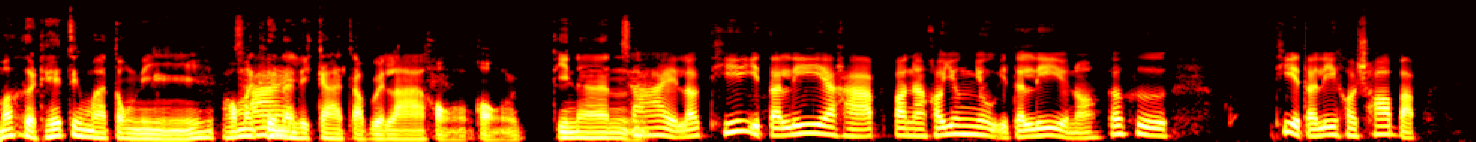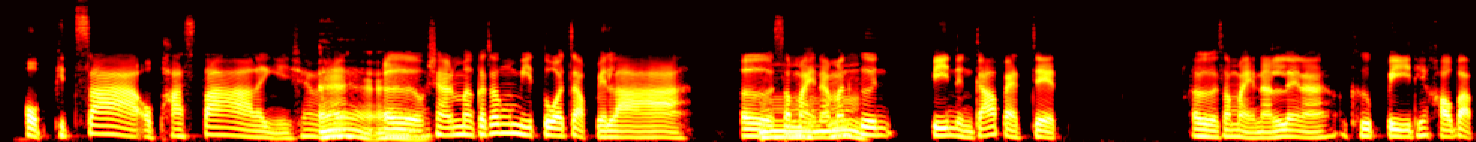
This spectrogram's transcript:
มะเขือเทศจึงมาตรงนี้ เพราะมันใช่คือนาฬิกาจับเวลาของของที่นั่น ใช่แล้วที่อิตาลีอะครับ ตอนนั้นเขายังอยู่อิตาลีอยู่เนาะก็คือ ที่อิตาลีเขาชอบแบบอบพิซซ่าอบพาสต้าอะไรอย่างงี้ใช่ไหมอ่าเออเพราะฉะนั้นมันก็ต้องมีตัวจับเวลา เอออืมสมัยนั้นมันคือปีหนึ่งเก้าแปดเจ็ดเออ สมัยนั้นเลยนะ คือปีที่เขาแบบ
